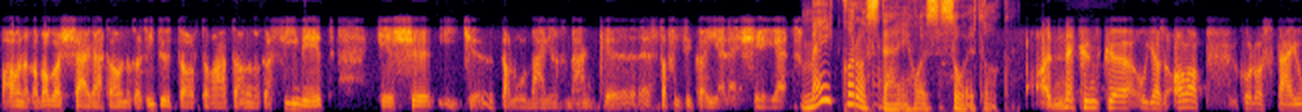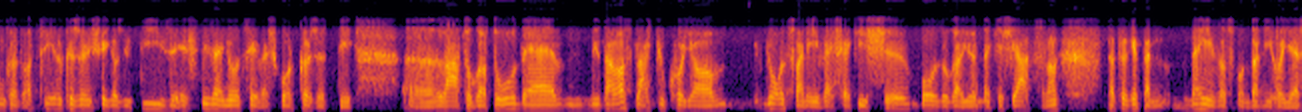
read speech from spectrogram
a hangnak a magasságát, a hangnak az időtartamát, a hangnak a színét, és így tanulmányoznánk ezt a fizikai jelenséget. Melyik korosztályhoz szóltok? Nekünk ugye az alapkorosztályunk, a célközönség az 10 és 18 éves kor közötti látogató, de miután azt látjuk, hogy a 80 évesek is boldogan jönnek és játszanak. Tehát tulajdonképpen nehéz azt mondani, hogy ez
